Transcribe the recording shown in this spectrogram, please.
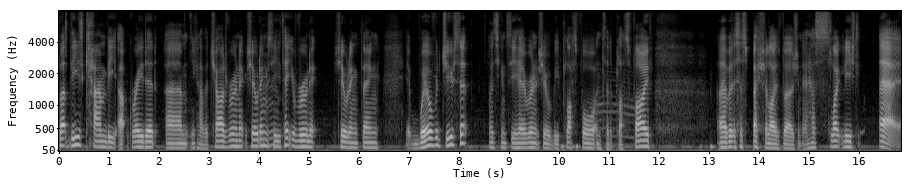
But these can be upgraded. Um, you can have a charge runic shielding. So you take your runic shielding thing. It will reduce it. As you can see here, runic shield will be plus 4 instead of plus 5. Uh, but it's a specialized version. It has slightly... Uh,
